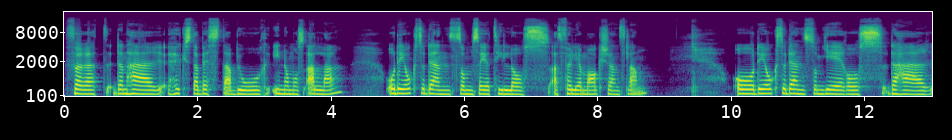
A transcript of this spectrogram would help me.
För att den här högsta bästa bor inom oss alla. Och det är också den som säger till oss att följa magkänslan. Och det är också den som ger oss det här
